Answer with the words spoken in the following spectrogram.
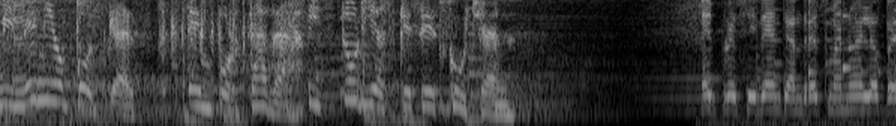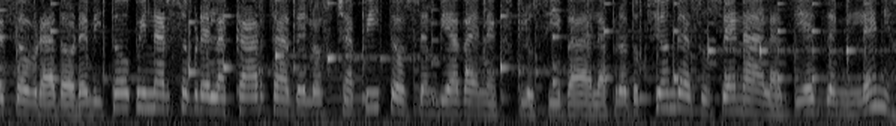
Milenio Podcast. En portada. Historias que se escuchan. El presidente Andrés Manuel López Obrador evitó opinar sobre la carta de los Chapitos enviada en exclusiva a la producción de Azucena a las 10 de Milenio,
